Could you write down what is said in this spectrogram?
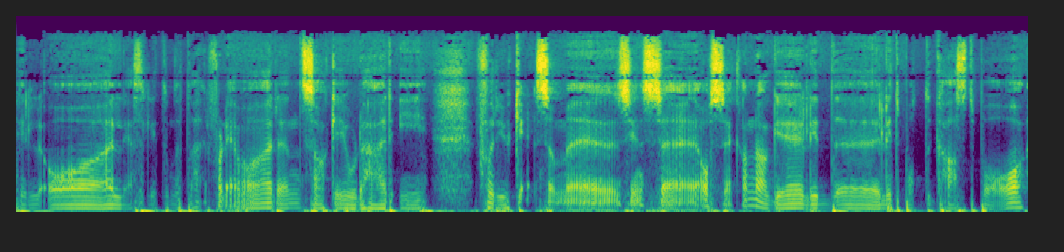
til å lese litt om dette her. For det var en sak jeg gjorde her i forrige uke, som jeg syns også jeg kan lage litt, litt podkast på. Og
